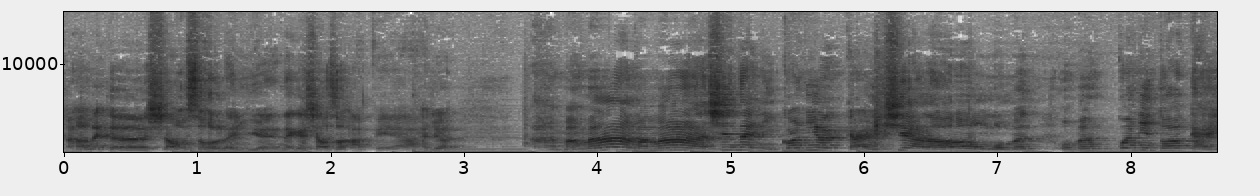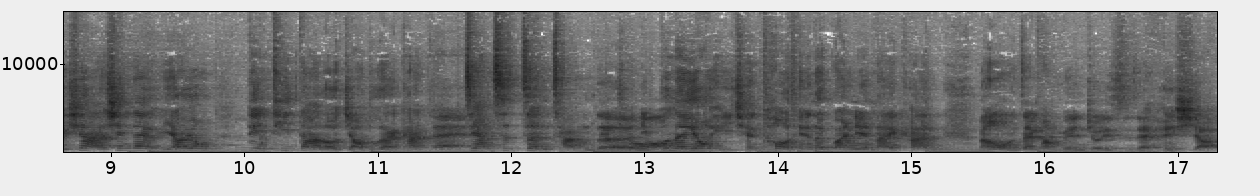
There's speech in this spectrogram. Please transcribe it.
然后那个销售人员，那个销售阿伯啊，他就。啊，妈妈，妈妈，现在你观念要改一下喽。我们我们观念都要改一下，现在也要用电梯大楼角度来看，对，这样是正常的。你不能用以前透天的观念来看。然后我们在旁边就一直在那笑，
